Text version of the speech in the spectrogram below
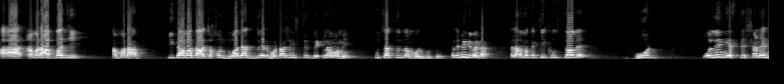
আর আমার আব্বাজি, আমার পিতামাতা যখন দু হাজার দুয়ের ভোটার লিস্টে দেখলাম আমি, পঁচাত্তর নম্বর বুথে তাহলে মিলবে না। তাহলে আমাকে কি খুঁজতে হবে? ভোট পোলিং স্টেশনের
